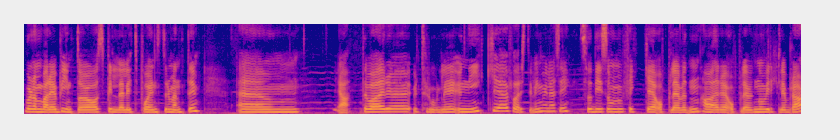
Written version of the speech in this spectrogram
hvor de bare begynte å spille litt på instrumenter. Um, ja, det var eh, utrolig unik eh, forestilling, vil jeg si. Så de som fikk oppleve den, har opplevd noe virkelig bra.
